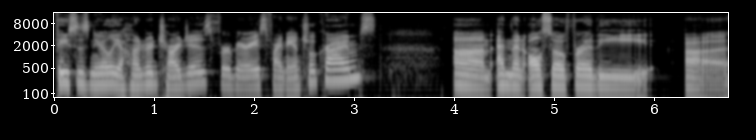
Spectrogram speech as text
faces nearly 100 charges for various financial crimes. Um, and then also for the uh,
